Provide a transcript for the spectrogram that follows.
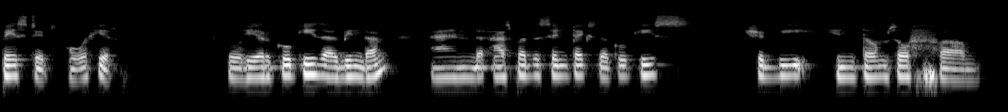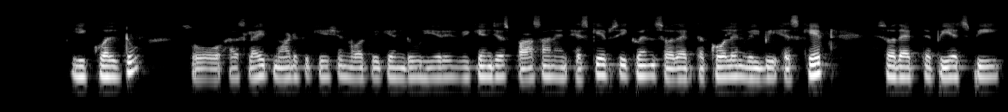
paste it over here so here cookies have been done and as per the syntax the cookies should be in terms of um, equal to. So a slight modification what we can do here is we can just pass on an escape sequence so that the colon will be escaped so that the php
